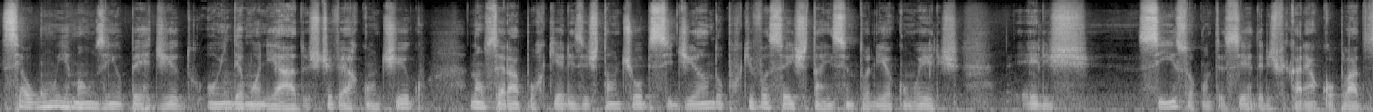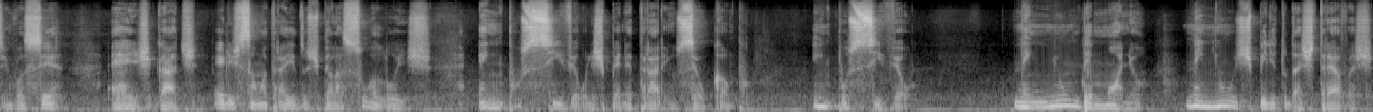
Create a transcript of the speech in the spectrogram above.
Se algum irmãozinho perdido ou endemoniado estiver contigo, não será porque eles estão te obsidiando ou porque você está em sintonia com eles. Eles, se isso acontecer, deles ficarem acoplados em você, é resgate. Eles são atraídos pela sua luz. É impossível eles penetrarem o seu campo. Impossível. Nenhum demônio, nenhum espírito das trevas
